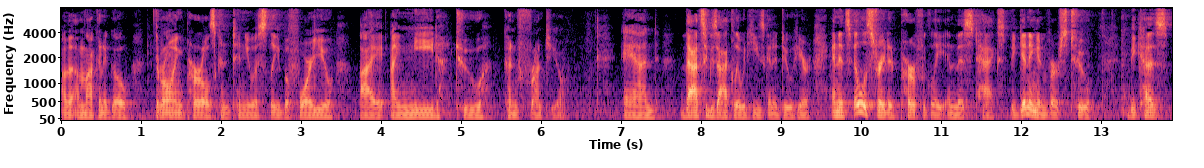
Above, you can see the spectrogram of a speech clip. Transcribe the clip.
I'm not going to go throwing pearls continuously before you. I, I need to confront you. And that's exactly what he's going to do here. And it's illustrated perfectly in this text, beginning in verse 2, because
